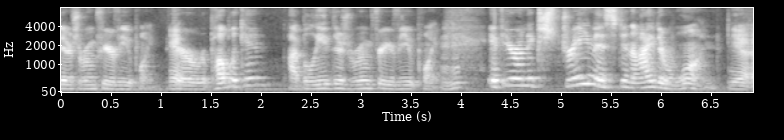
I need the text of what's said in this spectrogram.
There's room for your viewpoint. If Yeah. you're a Republican, I believe there's room for your viewpoint. Mhm. If you're an extremist in either one, Yeah.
